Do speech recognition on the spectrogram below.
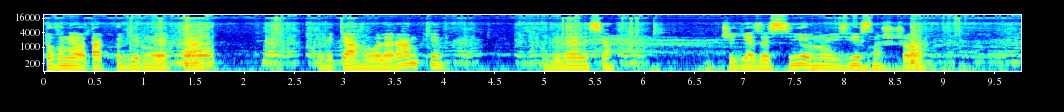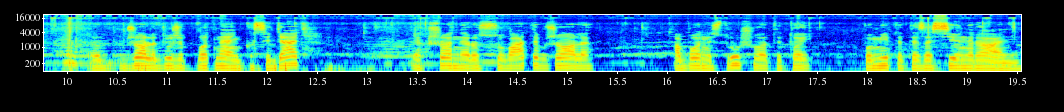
То вони отак подібні, як я, витягували рамки, дивилися, чи є засів. Ну і звісно, що е, бджоли дуже плотненько сидять. Якщо не розсувати бджоли або не струшувати, то й помітити засів нереально.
